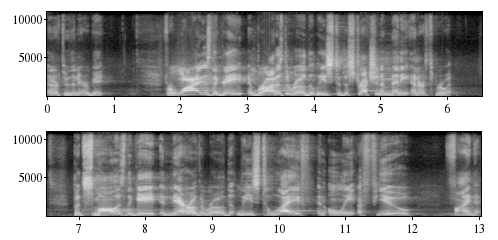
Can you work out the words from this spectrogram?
Enter through the narrow gate. For wide is the gate and broad is the road that leads to destruction, and many enter through it. But small is the gate and narrow the road that leads to life, and only a few find it.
